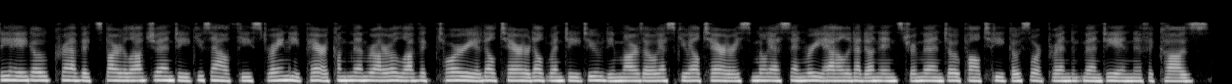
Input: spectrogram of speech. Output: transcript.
Diego Kravitz para la gente que Southeast Rainy para conmemorar la victoria del terror del 22 de marzo es que el terrorismo es en realidad un instrumento político sorprendentemente ineficaz.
